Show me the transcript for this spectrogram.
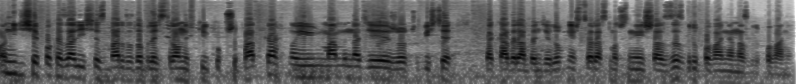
oni dzisiaj pokazali się z bardzo dobrej strony w kilku przypadkach, no i mamy nadzieję, że oczywiście ta kadra będzie również coraz mocniejsza ze zgrupowania na zgrupowanie.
